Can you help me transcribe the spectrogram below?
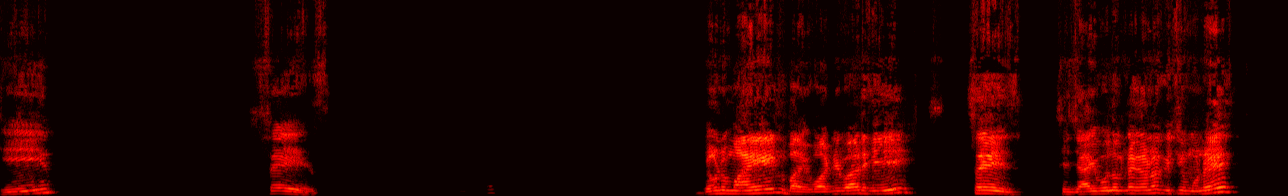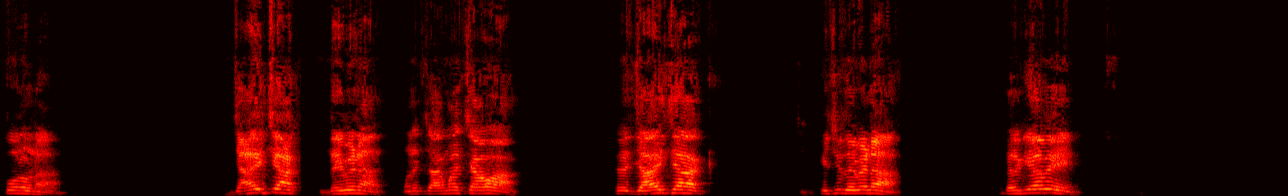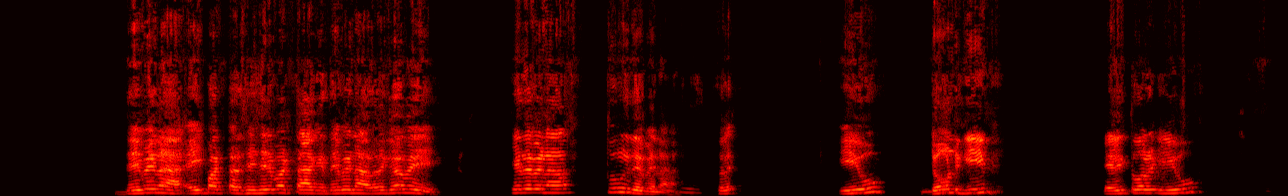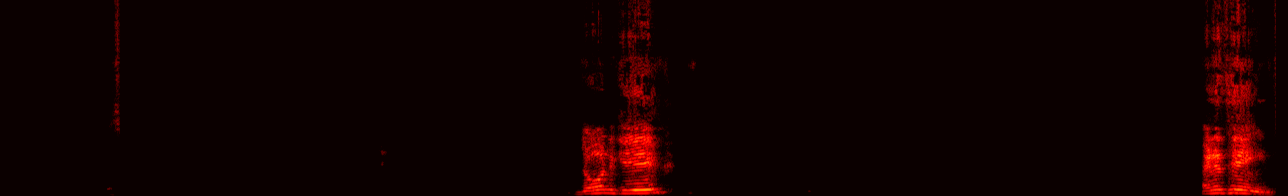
he says, don't mind by whatever he says. সে যাই বলুক না কেন কিছু মনে করো না যাই চাক দেবে না মানে চাক মানে চাওয়া তো যাই চাক কিছু দেবে না তাহলে কি হবে দেবে না এই পার্টটা শেষের পার্টটা আগে দেবে না তাহলে কি হবে কে দেবে না তুমি দেবে না তাহলে ইউ ডোন্ট গিভ এই তোর you don't give anything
